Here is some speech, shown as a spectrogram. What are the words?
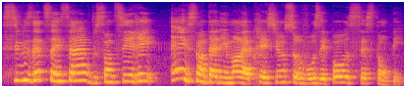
Si vous êtes sincère, vous sentirez instantanément la pression sur vos épaules s'estomper.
